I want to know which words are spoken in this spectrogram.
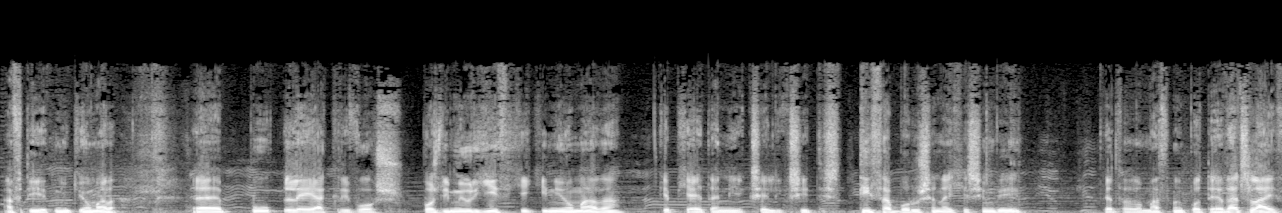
αυτή η εθνική ομάδα, ε, που λέει ακριβώς πώς δημιουργήθηκε εκείνη η ομάδα και ποια ήταν η εξέλιξή της. Τι θα μπορούσε να είχε συμβεί, δεν θα το μάθουμε ποτέ. That's life.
